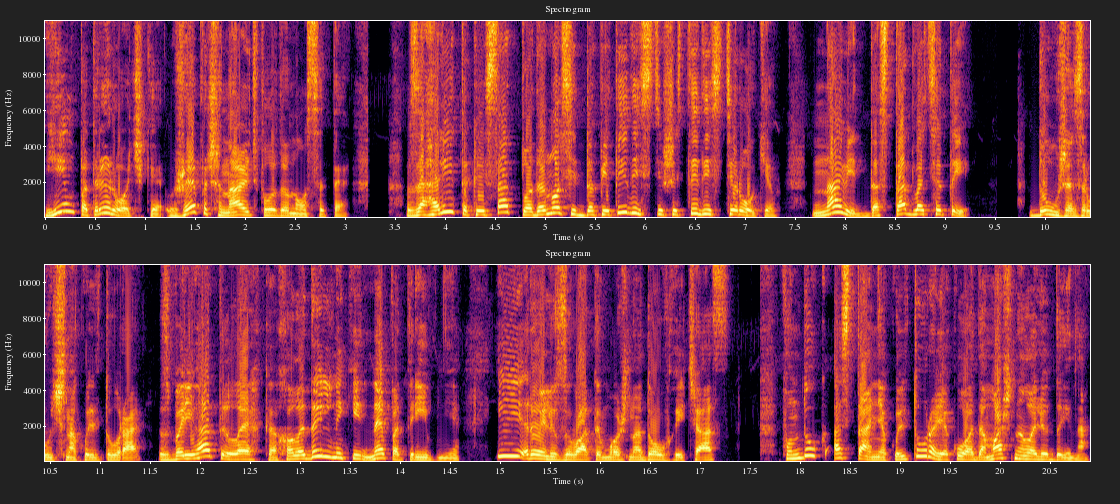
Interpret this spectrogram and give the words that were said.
Їм по три рочки вже починають плодоносити. Взагалі такий сад плодоносить до 50-60 років, навіть до 120. Дуже зручна культура. Зберігати легко, холодильники не потрібні і реалізувати можна довгий час. Фундук остання культура, яку одомашнила людина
